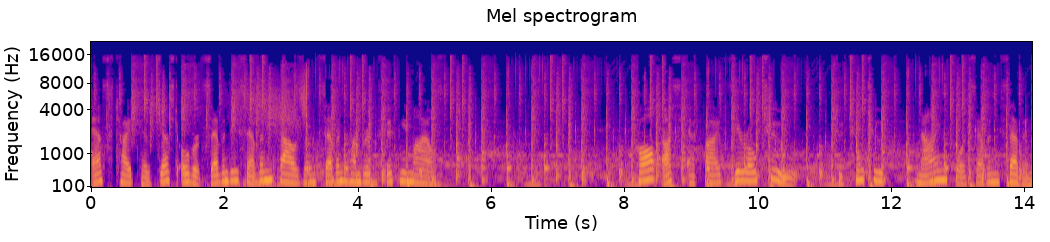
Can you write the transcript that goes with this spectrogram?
S-Type has just over 77,750 miles. Call us at 502-222-9477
